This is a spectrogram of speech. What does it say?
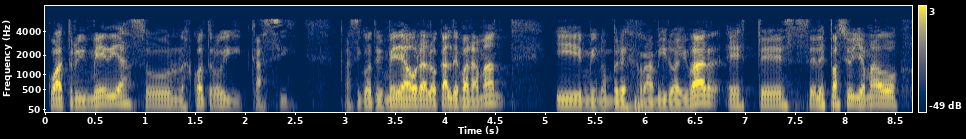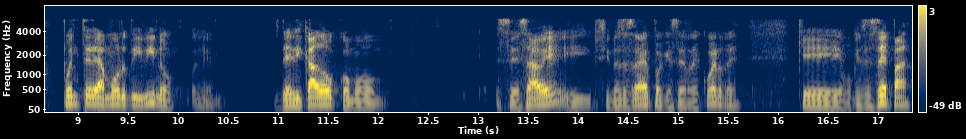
cuatro y media, son las cuatro y casi, casi cuatro y media hora local de Panamá y mi nombre es Ramiro Aybar. Este es el espacio llamado Puente de Amor Divino, eh, dedicado, como se sabe, y si no se sabe, porque se recuerde, que, o que se sepa,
